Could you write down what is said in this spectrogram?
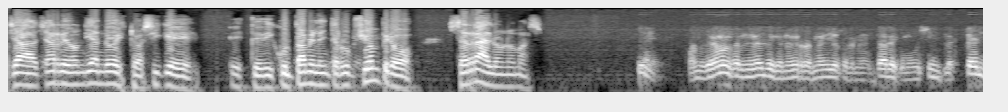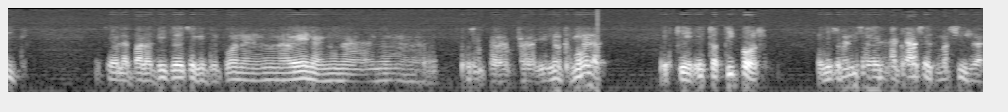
ya, ya redondeando esto, así que este, disculpame la interrupción, pero cerralo nomás. Sí, cuando llegamos al nivel de que no hay remedios elementales como un simple stent, o sea, el aparatito ese que te ponen en una vena, en una, cosa para, que no te mueras, es que estos tipos, precisamente en la cárcel masiva,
